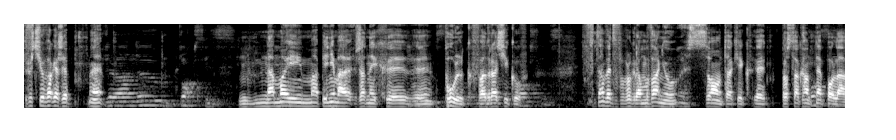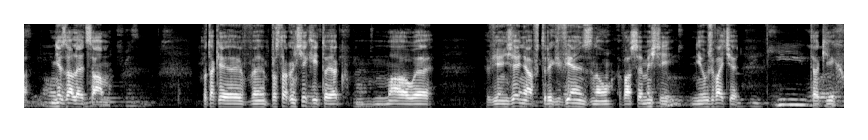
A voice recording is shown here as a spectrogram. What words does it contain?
Zwróćcie uwagę, że e, na mojej mapie nie ma żadnych e, e, pól, kwadracików. Nawet w programowaniu są takie prostokątne pola. Nie zalecam. Bo takie prostokąciki to jak małe więzienia, w których więzną wasze myśli. Nie używajcie takich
